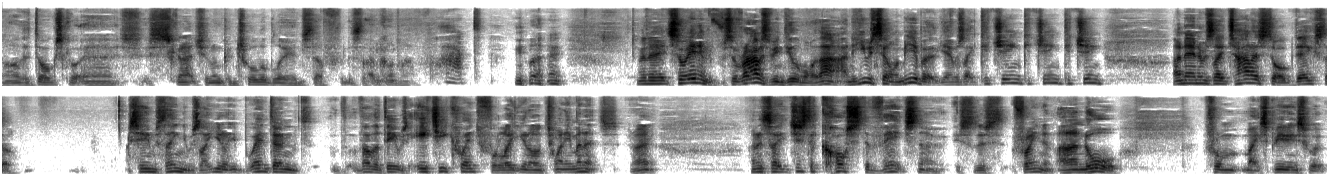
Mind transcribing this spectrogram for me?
oh, the dog's got uh, scratching uncontrollably and stuff. And it's like, I'm going, what? and uh, so anyway, so Rab's been dealing with that. And he was telling me about, yeah, it was like, ka-ching, ka-ching, ka-ching. And then it was like Tara's dog, Dexter. Same thing. It was like, you know, he went down the other day, it was 80 quid for like, you know, 20 minutes, right? And it's like just the cost of vets now. It's just frightening. And I know from my experience with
